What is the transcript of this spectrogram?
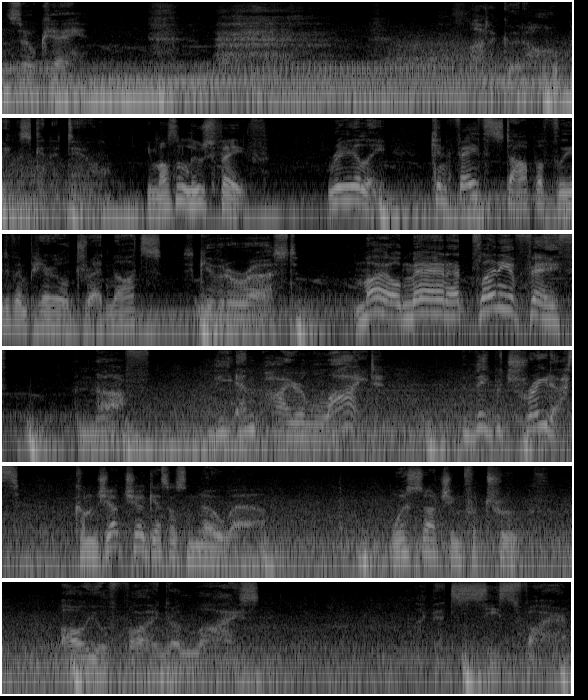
Everyone's okay. A lot of good hoping's gonna do. You mustn't lose faith. Really? Can Faith stop a fleet of Imperial dreadnoughts? Just give it a rest. My old man had plenty of faith. Enough. The Empire lied. They betrayed us. Conjecture gets us nowhere. We're searching for truth. All you'll find are lies. Like that ceasefire.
